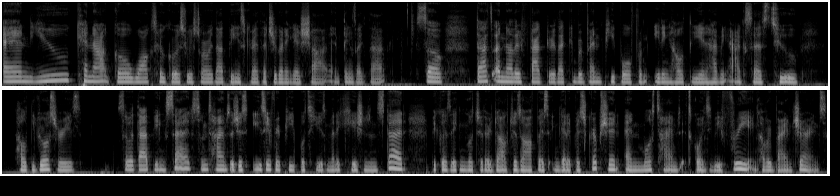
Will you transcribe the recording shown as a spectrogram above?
and you cannot go walk to a grocery store without being scared that you're going to get shot and things like that. So that's another factor that can prevent people from eating healthy and having access to healthy groceries. So, with that being said, sometimes it's just easier for people to use medications instead because they can go to their doctor's office and get a prescription, and most times it's going to be free and covered by insurance.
